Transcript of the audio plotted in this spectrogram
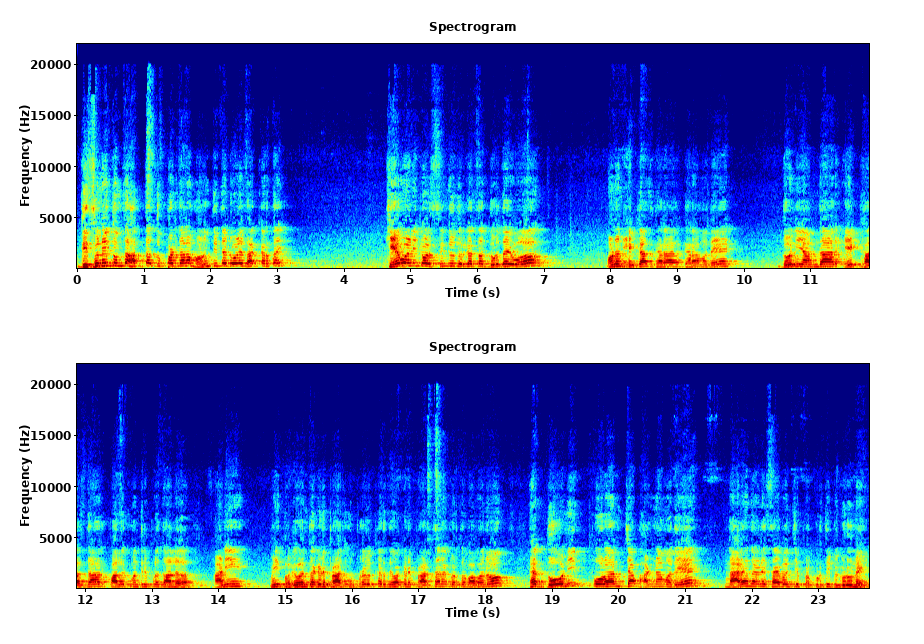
दिसूनही तुमचा हप्ता दुप्पट झाला म्हणून तिथे डोळे झाक करताय? केवळ आणि केवळ सिंधुदुर्गाचं दुर्दैव म्हणून एकाच घरा घरामध्ये दोन्ही आमदार एक खासदार पालकमंत्री पद आलं आणि मी भगवंताकडे प्रार्थ उपरलकर देवाकडे प्रार्थना करतो बाबानो. ह्या दोन्ही पोरांच्या भांडणामध्ये नारायण राणे साहेबांची प्रकृती बिघडू नये.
